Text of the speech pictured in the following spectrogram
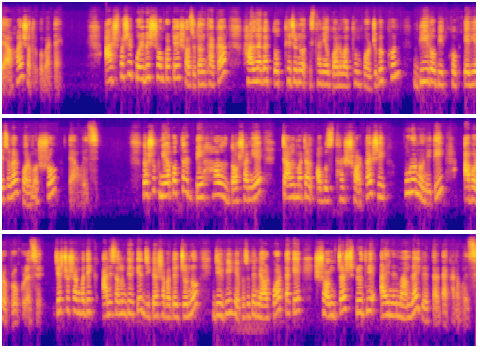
দেওয়া হয় সতর্কবার্তায়। আশপাশের পরিবেশ সম্পর্কে সচেতন থাকা, হালনাগাদ তথ্যের জন্য স্থানীয় গণমাধ্যম পর্যবেক্ষণ ভিড় ও বিক্ষোভ এড়িয়ে চলার পরামর্শ দেওয়া হয়েছে। দর্শক, নিরাপত্তার বেহাল দশা নিয়ে টালমাটাল অবস্থার সরকার সেই পুরনো নীতি আবারও প্রয়োগ করেছে। জ্যেষ্ঠ সাংবাদিক আনিস আলমগীরকে জিজ্ঞাসাবাদের জন্য ডিবি হেফাজতে নেওয়ার পর তাকে সন্ত্রাস বিরোধী আইনের মামলায় গ্রেপ্তার দেখানো হয়েছে।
